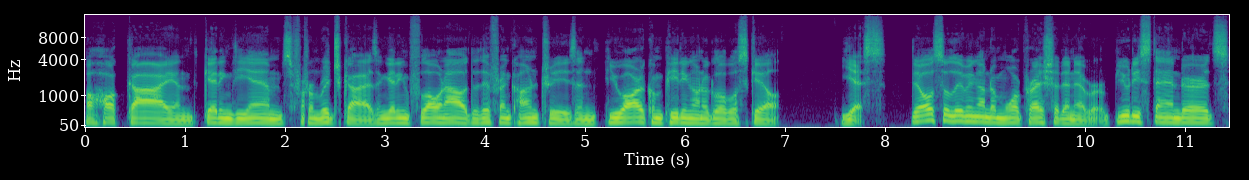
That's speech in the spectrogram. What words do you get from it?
a hot guy and getting DMs from rich guys and getting flown out to different countries and you are competing on a global scale. Yes, they're also living under more pressure than ever. Beauty standards,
